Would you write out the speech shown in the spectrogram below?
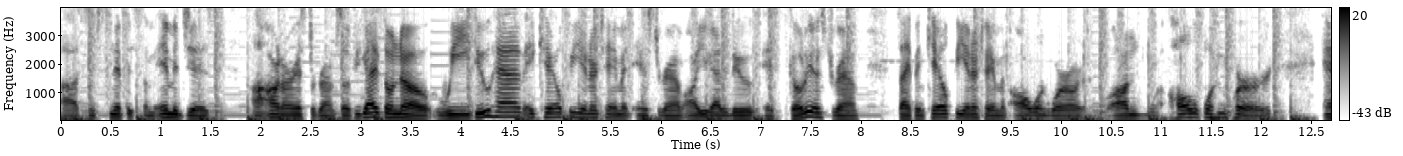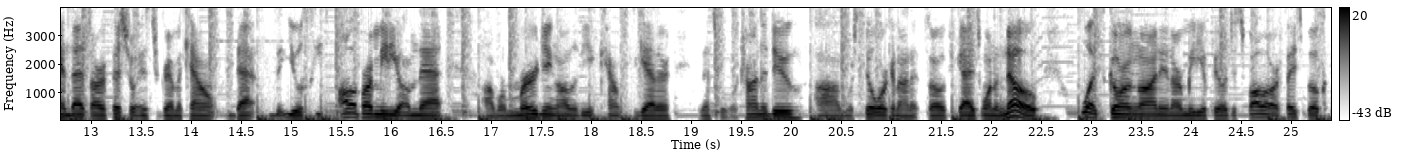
uh, some snippets, some images uh, on our Instagram. So if you guys don't know, we do have a KLP Entertainment Instagram. All you got to do is go to Instagram, type in KLP Entertainment, all one word, on all one word, and that's our official Instagram account. That, that you'll see all of our media on that. Uh, we're merging all of the accounts together. And that's what we're trying to do. Um, we're still working on it. So if you guys want to know what's going on in our media field, just follow our Facebook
